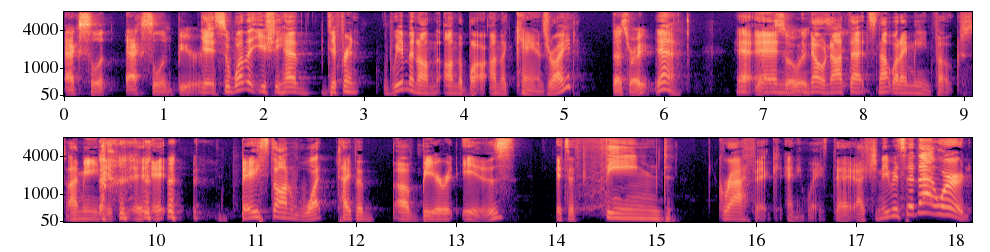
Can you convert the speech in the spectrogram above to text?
excellent excellent beers. Yeah, the one that usually have different women on the on the bar on the cans, right? That's right. Yeah. Yeah, Yeah, and so no, not that. It's not what I mean, folks. I mean, it, it, it, based on what type of, of beer it is, it's a themed graphic. Anyways, that- I shouldn't even say that word.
